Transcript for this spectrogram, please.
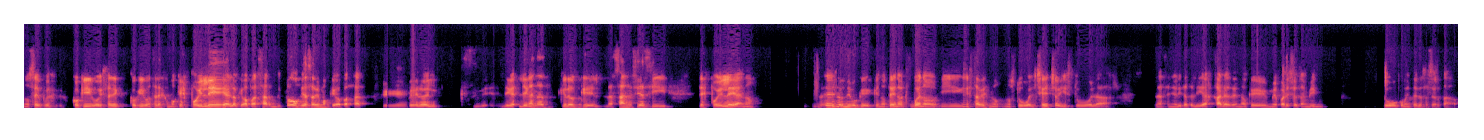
no sé, pues Coqui González, Coqui González como que spoilea lo que va a pasar. Todos ya sabemos qué va a pasar, pero él le, gana, creo que, las ansias y te spoilea, ¿no? Es lo único que, noté, ¿no? Bueno, y esta vez no, estuvo el Checho y estuvo la, la señorita Talía Jarade, ¿no? Que me pareció también, tuvo comentarios acertados.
